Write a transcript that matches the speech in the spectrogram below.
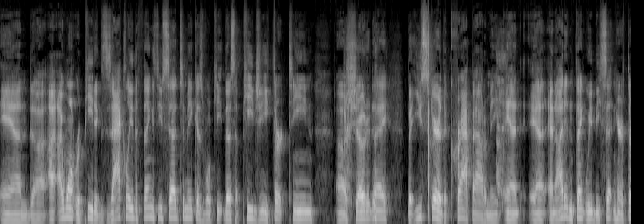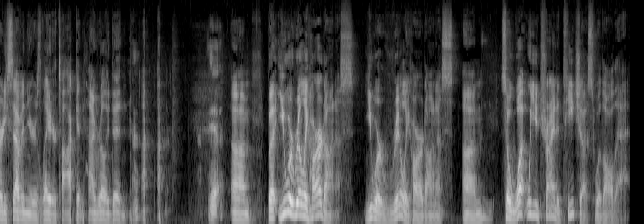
And uh, I, I, won't repeat exactly the things you said to me because we'll keep this a PG 13 uh, show today. but you scared the crap out of me. And, and, and I didn't think we'd be sitting here 37 years later talking. I really didn't. yeah. Um, but you were really hard on us you were really hard on us. Um, so, what were you trying to teach us with all that?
